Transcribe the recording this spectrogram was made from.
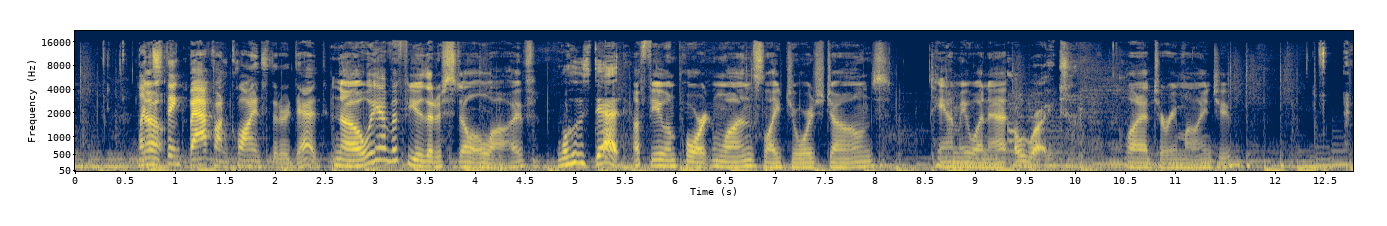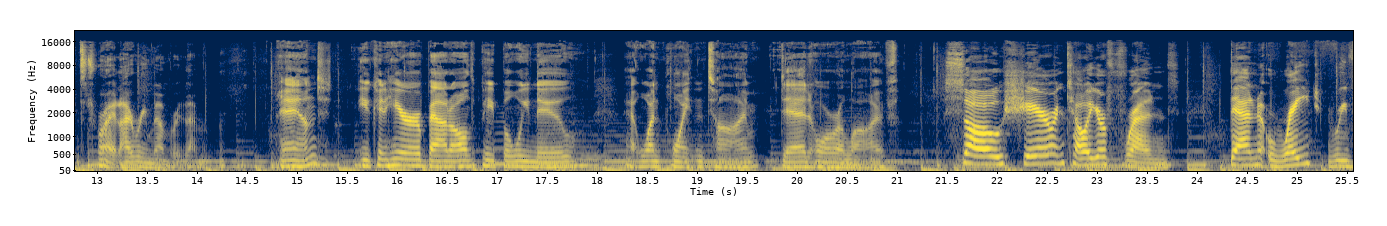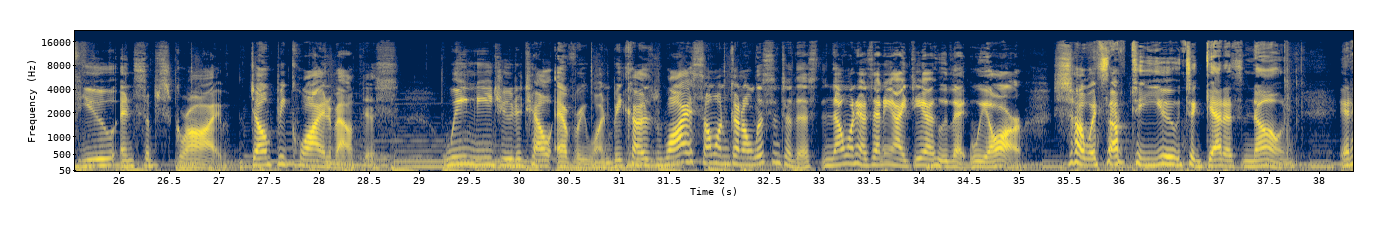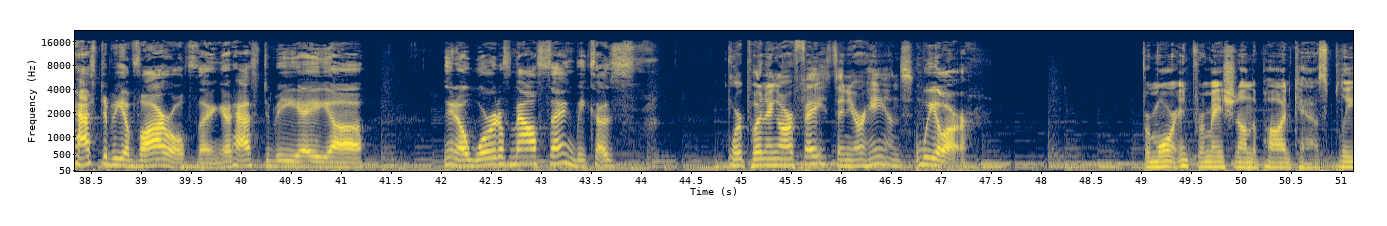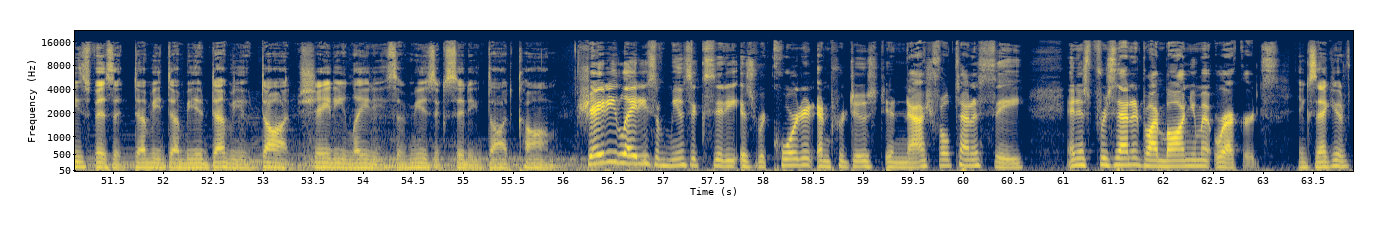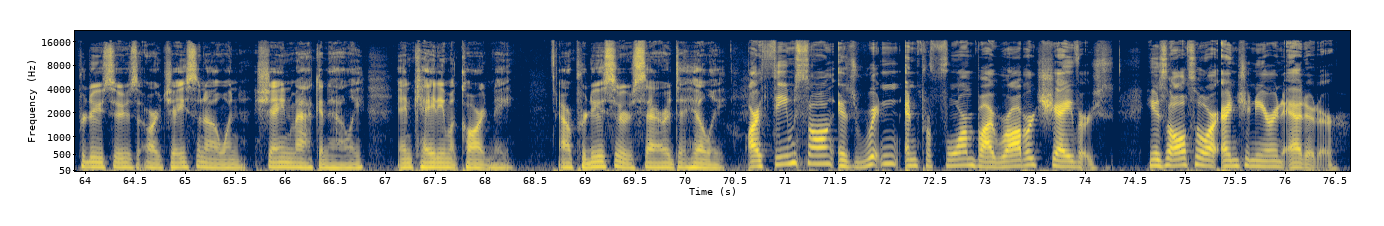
Let's No. think back on clients that are dead. No, we have a few that are still alive. Well, who's dead? A few important ones like George Jones, Tammy Wynette. Oh, right. Glad to remind you. Right. I remember them. And you can hear about all the people we knew at one point in time, dead or alive. So share and tell your friends. Then rate, review, and subscribe. Don't be quiet about this. We need you to tell everyone because why is someone going to listen to this? No one has any idea who that we are. So it's up to you to get us known. It has to be a viral thing. It has to be a, uh, you know, word of mouth thing because We're putting our faith in your hands. we are. For more information on the podcast, please visit www.shadyladiesofmusiccity.com. Shady Ladies of Music City is recorded and produced in Nashville, Tennessee, and is presented by Monument Records. Executive producers are Jason Owen, Shane McAnally, and Katie McCartney. Our producer is Sarah DeHilly. Our theme song is written and performed by Robert Shavers. He is also our engineer and editor.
